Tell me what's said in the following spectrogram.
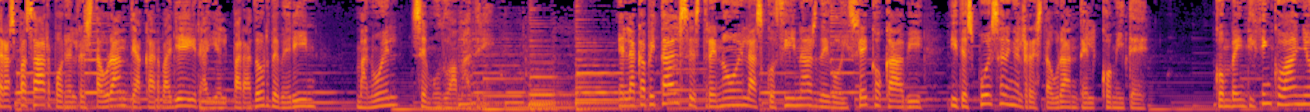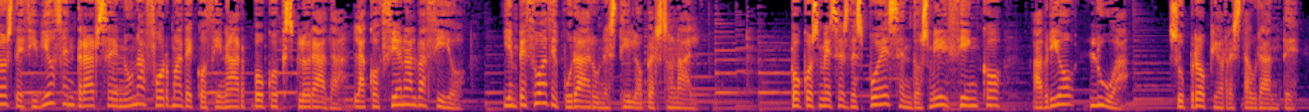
Tras pasar por el restaurante a Carballeira y el parador de Berín, Manuel se mudó a Madrid. En la capital se estrenó en las cocinas de Goiseco Cavi y después en el restaurante El Comité. Con 25 años decidió centrarse en una forma de cocinar poco explorada, la cocción al vacío, y empezó a depurar un estilo personal. Pocos meses después, en 2005, abrió Lua, su propio restaurante.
